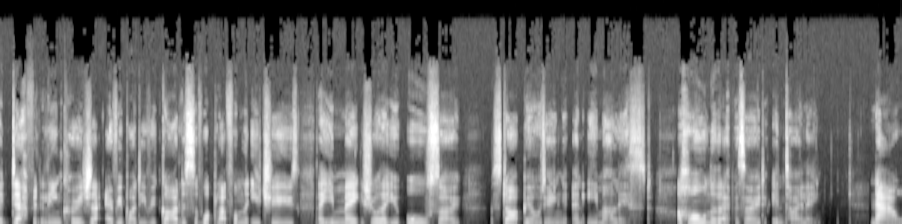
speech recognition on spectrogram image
I definitely encourage that everybody, regardless of what platform that you choose, that you make sure that you also start building an email list. A whole nother episode entirely. Now,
